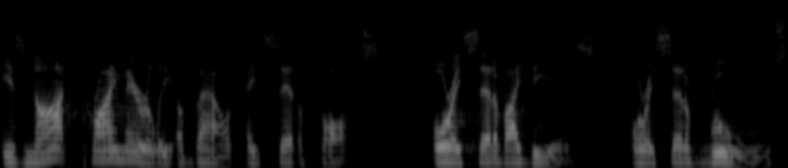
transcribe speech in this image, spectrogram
is not primarily about a set of thoughts or a set of ideas or a set of rules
